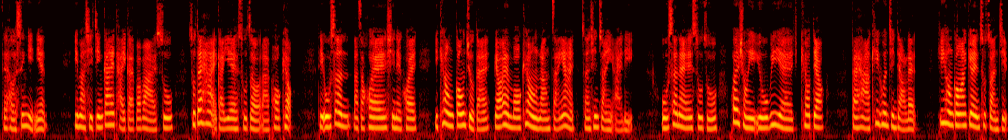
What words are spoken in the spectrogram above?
在核心理念。伊嘛是真该读伊家爸爸的书，书底下会甲伊诶书作来谱曲。伫吴胜六十岁生日会，伊向讲就台表演无向人知影诶全心全意爱你。吴胜诶师作配上伊优美诶曲调，台下气氛真热烈。去香港爱叫因出专辑，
